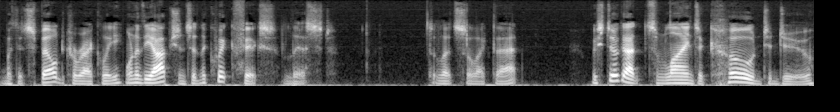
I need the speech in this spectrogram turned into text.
with it spelled correctly, one of the options in the quick fix list. So let's select that. We still got some lines of code to do,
